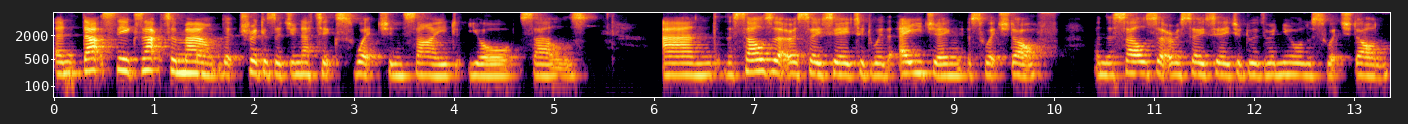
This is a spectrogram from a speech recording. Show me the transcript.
And that's the exact amount that triggers a genetic switch inside your cells. And the cells that are associated with aging are switched off, and the cells that are associated with renewal are switched on.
